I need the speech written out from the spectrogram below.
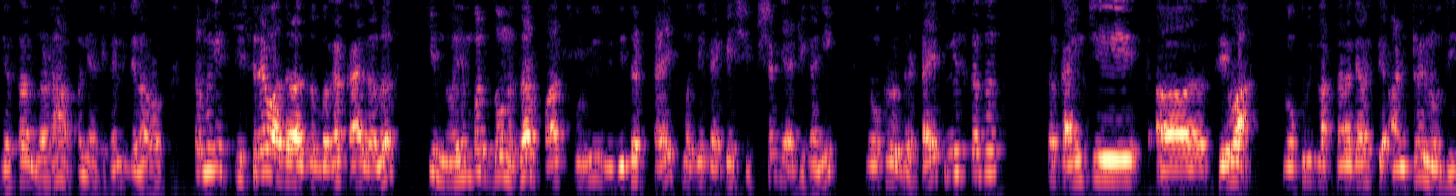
ज्याचा लढा आपण या ठिकाणी देणार आहोत. तर मग हे तिसऱ्या वादळाचं बघा काय झालं की नोव्हेंबर दोन हजार पाच पूर्वी विविध टाईपमध्ये काही काही शिक्षक या ठिकाणी नोकरी होते टाईप मीन्स कसं? तर काहींची सेवा नोकरीत लागताना त्यावेळेस ती अनट्रेन होती.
